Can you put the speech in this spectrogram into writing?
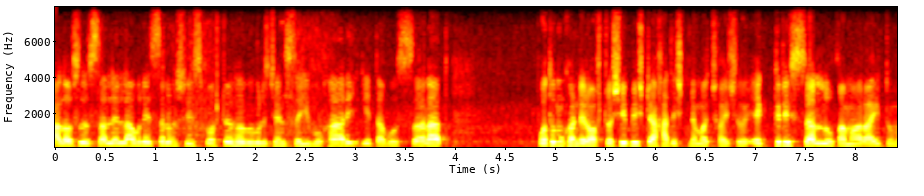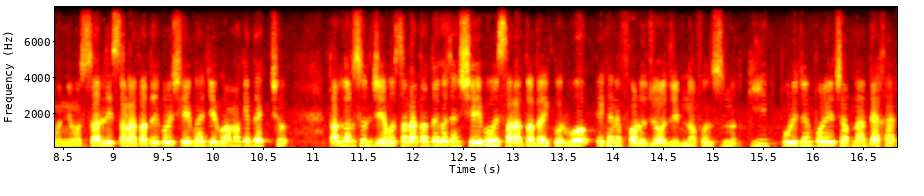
আল্লাহ সাল্লাহ সাল্লাম সুস্পষ্টভাবে বলেছেন, সেই বুখারি কিতাবুস সালাত, প্রথম খণ্ডের অষ্টশী পৃষ্ঠা, হাদিস নম্বর ছয়শো একত্রিশ সাল্লু কামার আই তুমনি ওসাল্লি সালাত আদায় করে সেইভাবে যেভাবে আমাকে দেখছ, তা আল্লাহ রসুল যেভাবে সালাত আদায় করেছেন, সেইভাবে সালাত আদায় করব। এখানে ফরজ, ওয়াজিব, নফল, সুন্নত কী প্রয়োজন পড়েছে আপনার দেখার?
